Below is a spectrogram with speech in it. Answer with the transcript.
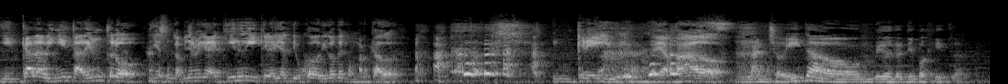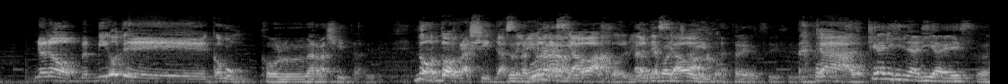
y en cada viñeta adentro tenías un Capitán América de Kirby que le habían dibujado bigote con marcador. Increíble, me había pagado. ¿Una anchoita o un bigote tipo Hitler? No, no, bigote común. Con una rayita. sí. No, dos rayitas, Dos el bigote hacia abajo, el bigote Ah, hacia abajo. Está bien, sí, sí. sí. Claro, ¿Qué alguien haría eso?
